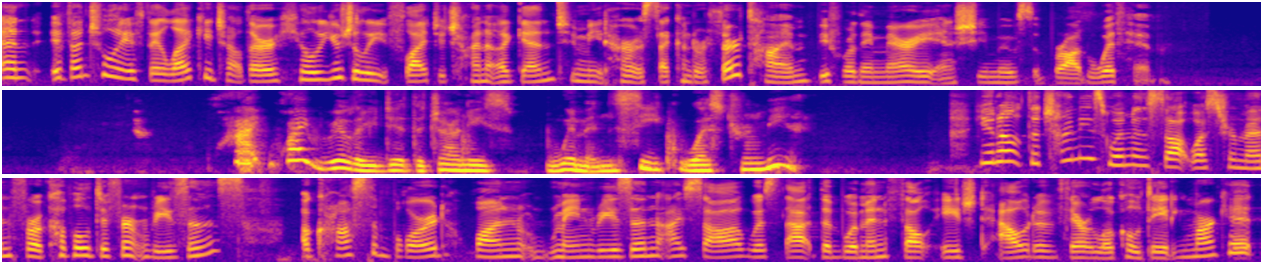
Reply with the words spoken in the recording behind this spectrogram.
And eventually, if they like each other, he'll usually fly to China again to meet her a second or third time before they marry and she moves abroad with him. Why, why really did the Chinese women seek Western men? You know, the Chinese women sought Western men for a couple different reasons across the board, one main reason I saw was that the women felt aged out of their local dating market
